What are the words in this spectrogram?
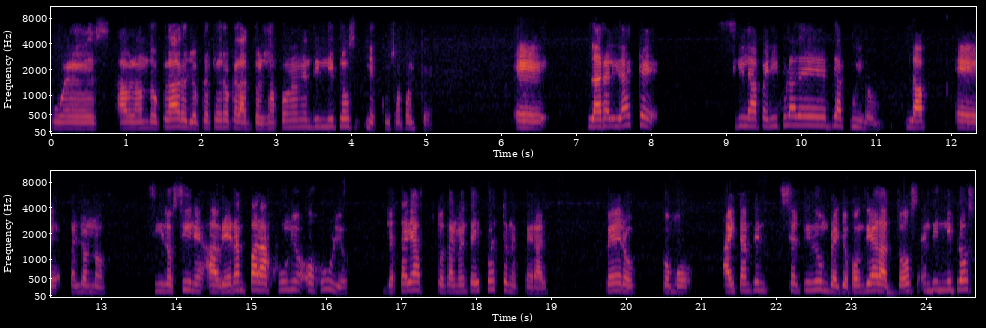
Pues hablando claro, yo prefiero que las dos la pongan en Disney Plus y escucha por qué. Eh, la realidad es que si la película de Black Widow, la, eh, perdón, no, si los cines abrieran para junio o julio, yo estaría totalmente dispuesto en esperar. Pero como hay tanta incertidumbre, yo pondría las dos en Disney Plus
